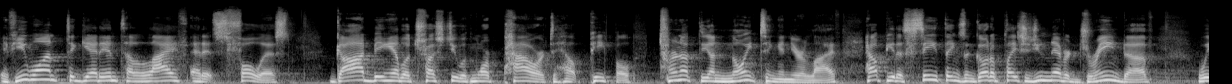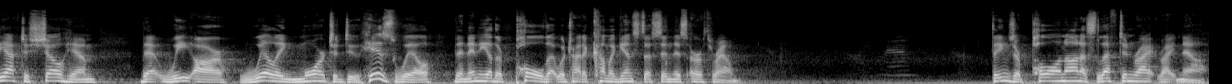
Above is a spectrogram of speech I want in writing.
If you want to get into life at its fullest, God being able to trust you with more power to help people, turn up the anointing in your life, help you to see things and go to places you never dreamed of, we have to show Him that we are willing more to do His will than any other pull that would try to come against us in this earth realm. Things are pulling on us left and right right now.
